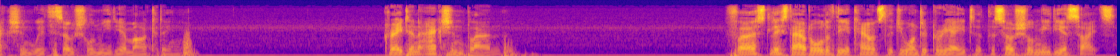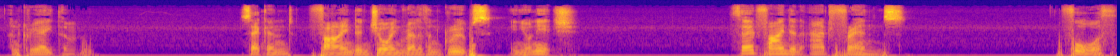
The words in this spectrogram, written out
action with social media marketing. Create an action plan. First, list out all of the accounts that you want to create at the social media sites and create them. Second, find and join relevant groups in your niche. Third, find and add friends. Fourth,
